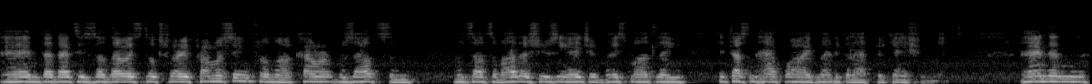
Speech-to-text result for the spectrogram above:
And uh, that is, although it looks very promising from our current results and results of others using agent-based modeling, it doesn't have wide medical application yet. And then,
